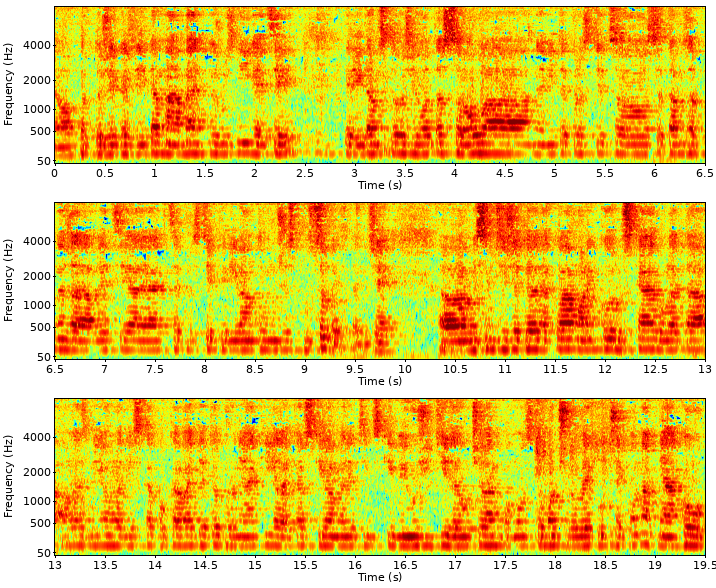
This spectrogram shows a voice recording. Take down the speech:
Jo? Protože každý tam máme různé věci, které tam z toho života jsou a nevíte prostě, co se tam zapne za věci a reakce, prostě, který vám to může způsobit. Takže uh, myslím si, že to je taková malinko ruská ruleta, ale z mého hlediska, pokud je to pro nějaký lékařský a medicínský využití za účelem pomoct tomu člověku překonat nějakou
